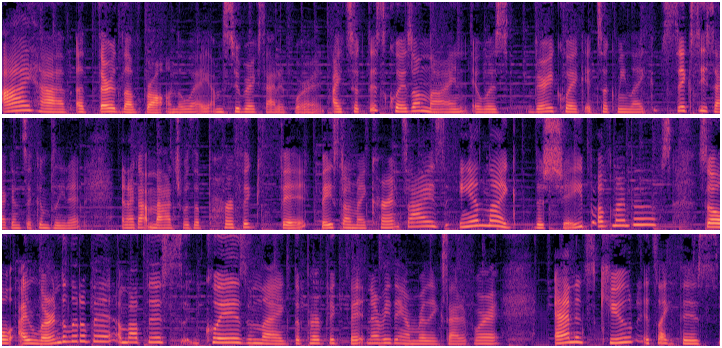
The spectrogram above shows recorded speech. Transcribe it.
I have a ThirdLove bra on the way. I'm super excited for it. I took this quiz online. It was very quick. It took me like 60 seconds to complete it, and I got matched with a perfect fit based on my current size and like the shape of my boobs. So I learned a little bit about this quiz and like the perfect fit and everything. I'm really excited for it. And it's cute. It's like this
